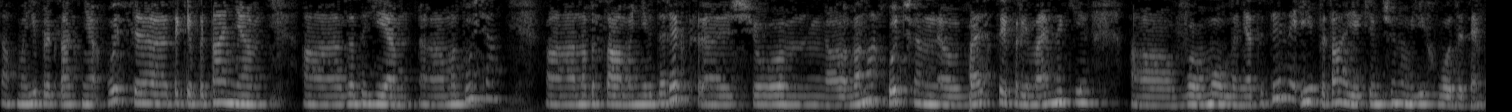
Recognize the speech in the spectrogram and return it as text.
Так, мої прекрасні. Ось е, таке питання задає е, Матуся. Написала мені в Директ, е, що вона хоче ввести прийменники в мовлення дитини і питає, яким чином їх вводити.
